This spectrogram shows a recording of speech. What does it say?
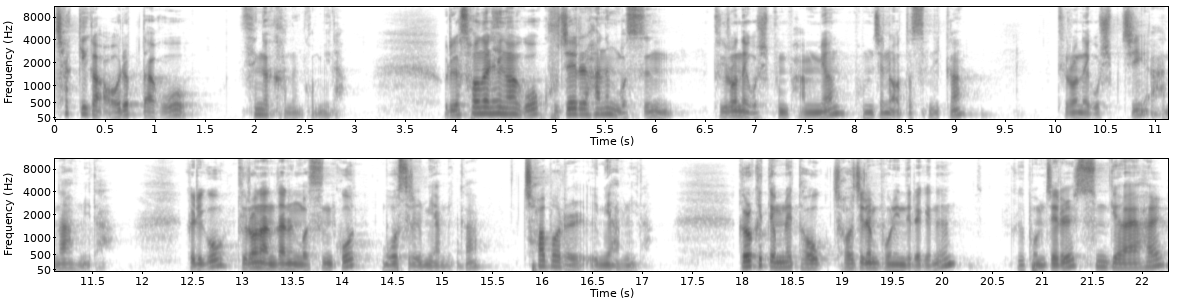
찾기가 어렵다고 생각하는 겁니다. 우리가 선을 행하고 구제를 하는 것은 드러내고 싶은 반면 범죄는 어떻습니까? 드러내고 싶지 않아 합니다. 그리고 드러난다는 것은 곧 무엇을 의미합니까? 처벌을 의미합니다. 그렇기 때문에 더욱 저지른 본인들에게는 그 범죄를 숨겨야 할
